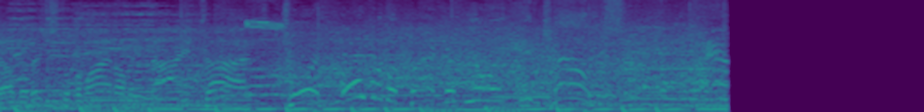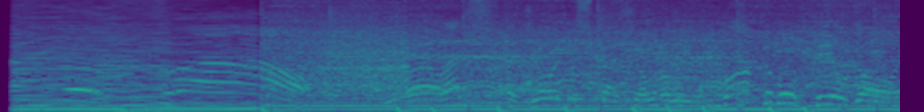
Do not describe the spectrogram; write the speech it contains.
Now the Knicks to the line only nine times. Jordan over the back of Ewing. It counts. Remarkable field goal.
